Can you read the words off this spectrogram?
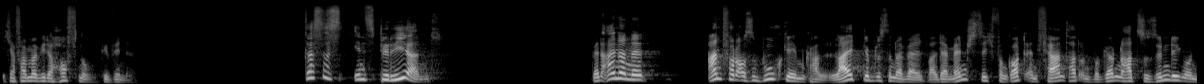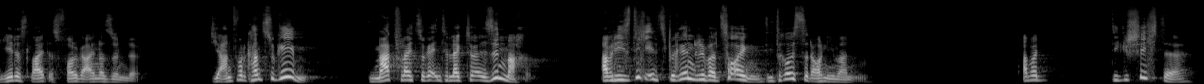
ich auf einmal wieder Hoffnung gewinne. Das ist inspirierend. Wenn einer eine Antwort aus dem Buch geben kann, Leid gibt es in der Welt, weil der Mensch sich von Gott entfernt hat und begonnen hat zu sündigen und jedes Leid ist Folge einer Sünde. Die Antwort kannst du geben. Die mag vielleicht sogar intellektuell Sinn machen. Aber die ist nicht inspirierend und überzeugend. Die tröstet auch niemanden. Aber die Geschichte,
